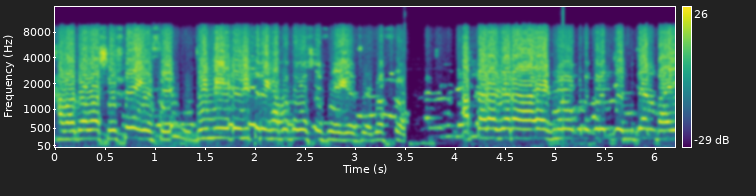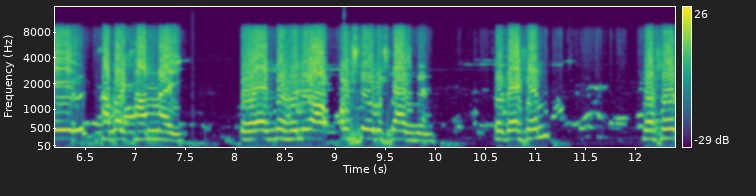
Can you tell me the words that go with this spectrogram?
খাওয়া দাওয়া শেষ হয়ে গেছে, দুই মিনিটের ভিতরে খাওয়া দাওয়া শেষ হয়ে গেছে, দর্শক। আপনারা যারা এখনও মনে করেন যে মিজান ভাইয়ের খাবার খান নাই, তো একবার হলেও অবশ্যই অবশ্যই আসবেন। তো দেখেন, দর্শক,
